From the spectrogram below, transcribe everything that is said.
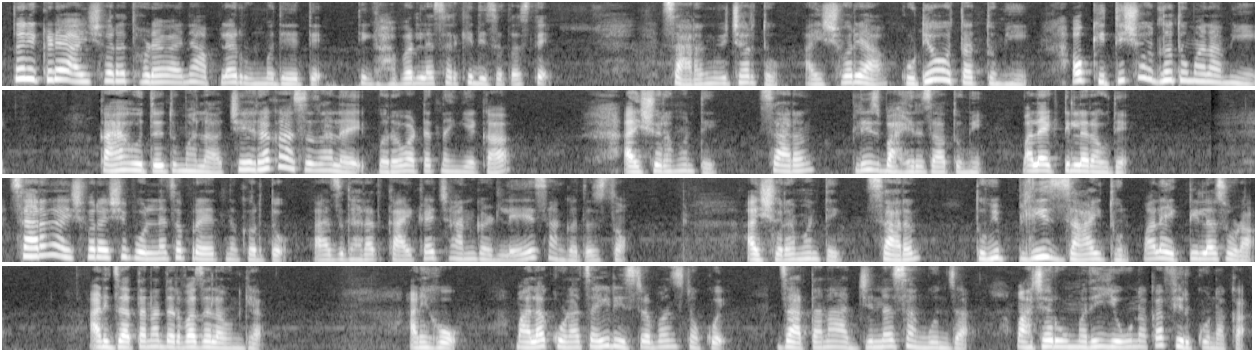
तर इकडे ऐश्वर्या थोड्या वेळाने आपल्या रूममध्ये येते. ती घाबरल्यासारखी दिसत असते. सारंग विचारतो ऐश्वर्या कुठे होतात तुम्ही? अहो किती शोधलं तुम्हाला मी? काय होतंय तुम्हाला? चेहरा का असं झालाय? बरं वाटत नाहीये का? ऐश्वर्या म्हणते सारंग प्लीज बाहेर जा तुम्ही. मला एकटीला राहू दे. सारंग ऐश्वर्याशी बोलण्याचा प्रयत्न करतो. आज घरात काय काय छान घडले हे सांगत असतो. ऐश्वर्या म्हणते सारंग तुम्ही प्लीज जा इथून. मला एकटीला सोडा आणि जाताना दरवाजा लावून घ्या. आणि हो मला कोणाचाही डिस्टर्बन्स नकोय. जाताना आजींना सांगून जा. माझ्या रूममध्ये येऊ नका फिरकू नका.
